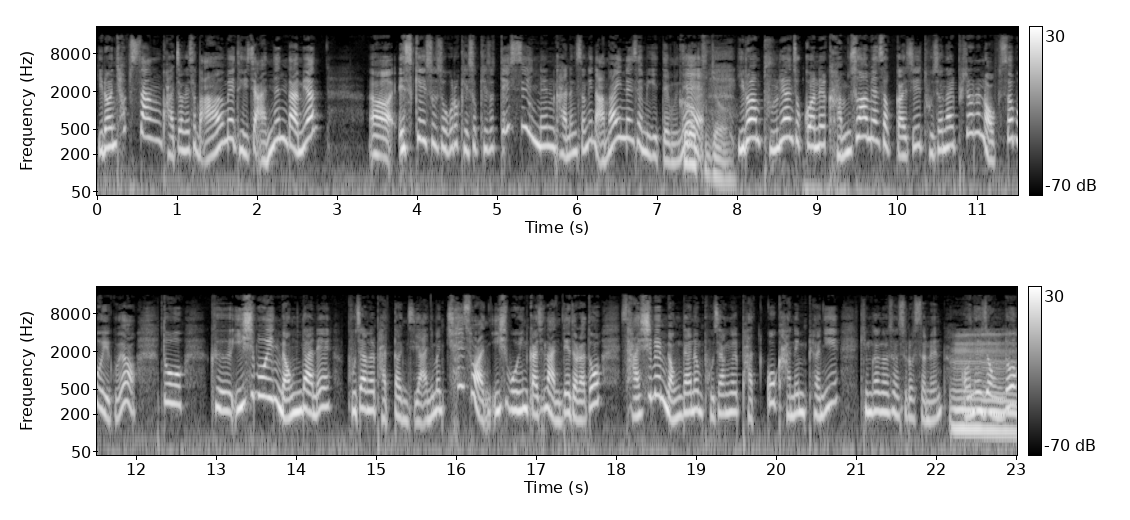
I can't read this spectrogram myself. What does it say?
이런 협상 과정에서 마음에 들지 않는다면 어, SK 소속으로 계속해서 뛸 수 있는 가능성이 남아있는 셈이기 때문에 그렇군요. 이러한 불리한 조건을 감수하면서까지 도전할 필요는 없어 보이고요. 또그 25인 명단에 보장을 받던지 아니면 최소한 25인까지는 안 되더라도 40인 명단은 보장을 받고 가는 편이 김광현 선수로서는 음. 어느 정도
